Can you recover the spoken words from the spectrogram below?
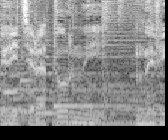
Литературный навигатор.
